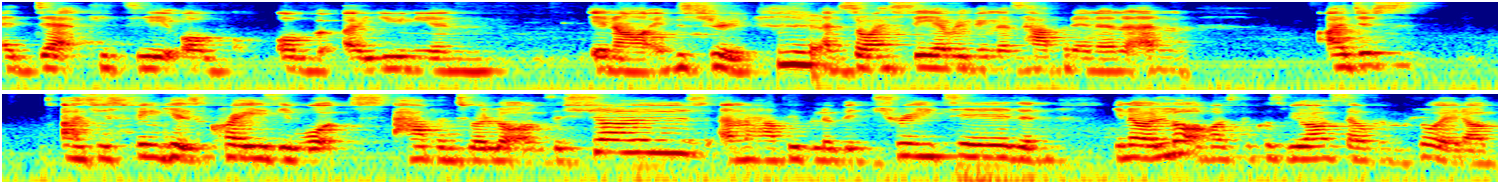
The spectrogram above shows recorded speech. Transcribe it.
a deputy of of a union in our industry. Yeah. and so I see everything that's happening, and and I just I just think it's crazy what's happened to a lot of the shows and how people have been treated, and you know a lot of us because we are self-employed. I'll,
